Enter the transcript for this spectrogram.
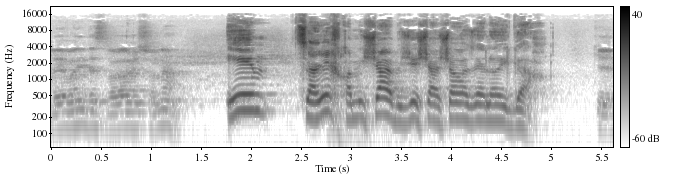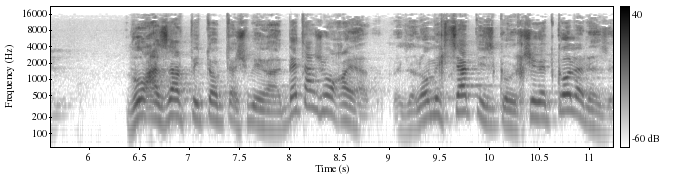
לא הבנתי את הסברה הראשונה. אם צריך חמישה בשביל שהשור הזה לא ייגח, כן. והוא עזב פתאום את השמירה, בטח שהוא חייב. וזה לא מקצת נזקו, הוא הכשיר את כל הנזק.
